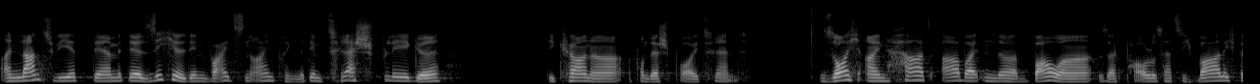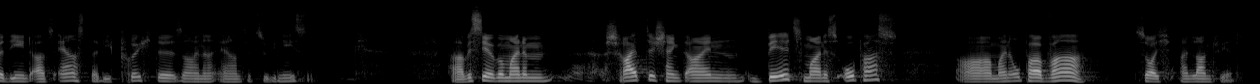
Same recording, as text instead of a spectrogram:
Ein Landwirt, der mit der Sichel den Weizen einbringt, mit dem Dreschflegel die Körner von der Spreu trennt. Solch ein hart arbeitender Bauer, sagt Paulus, hat sich wahrlich verdient, als erster die Früchte seiner Ernte zu genießen. Äh, wisst ihr, über meinem Schreibtisch hängt ein Bild meines Opas. Äh, mein Opa war solch ein Landwirt.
